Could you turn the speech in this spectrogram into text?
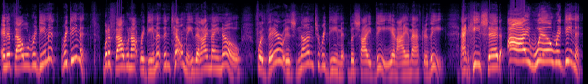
And if thou wilt redeem it, redeem it. But if thou wilt not redeem it, then tell me that I may know, for there is none to redeem it beside thee, and I am after thee. And he said, I will redeem it.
